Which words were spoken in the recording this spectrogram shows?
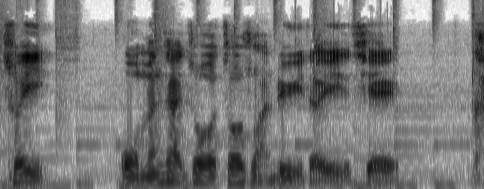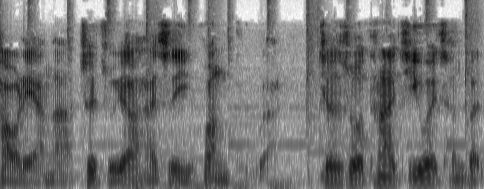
所以我们在做周转率的一些考量啊，最主要还是以换股啊，就是说它的机会成本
